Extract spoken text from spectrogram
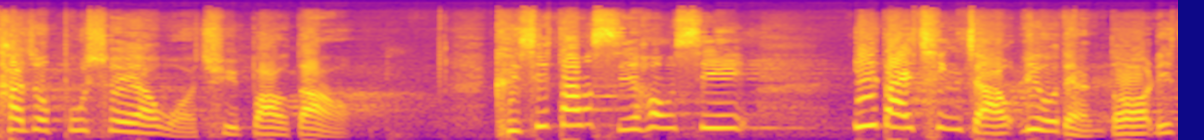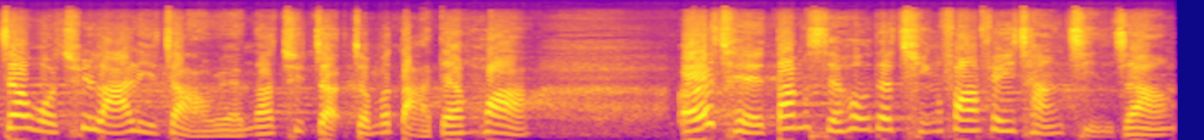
他就不需要我去报道。可是当时候是一大清早六点多，你叫我去哪里找人呢？去怎怎么打电话？而且当时候的情况非常紧张。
